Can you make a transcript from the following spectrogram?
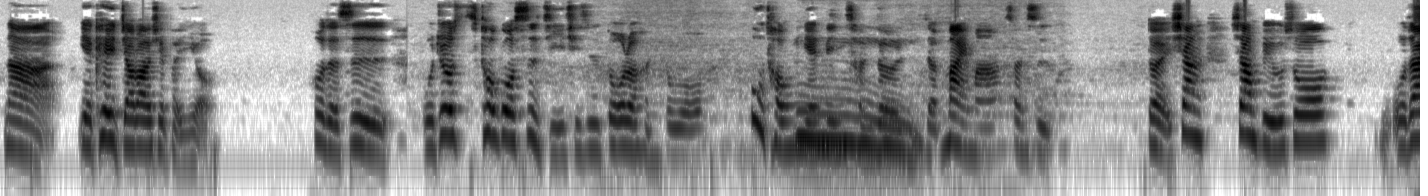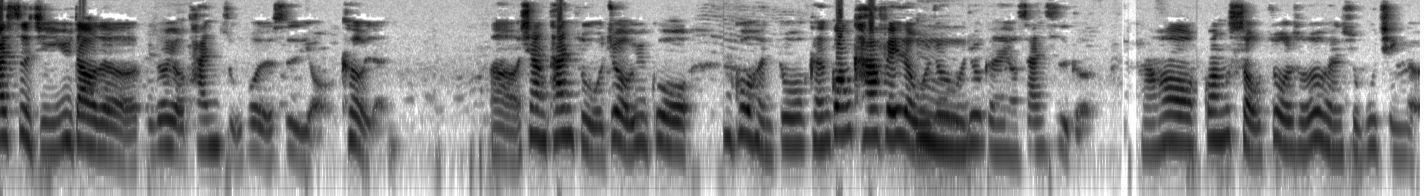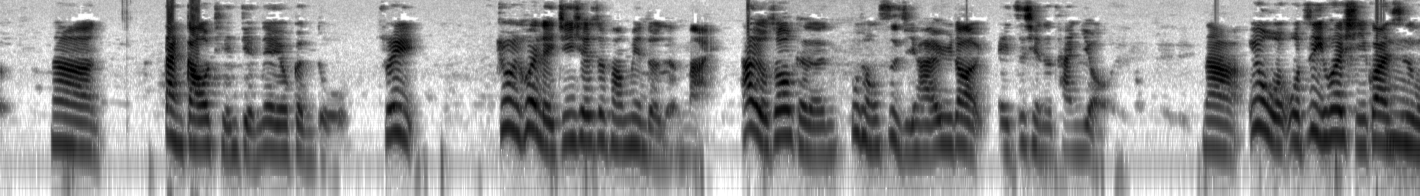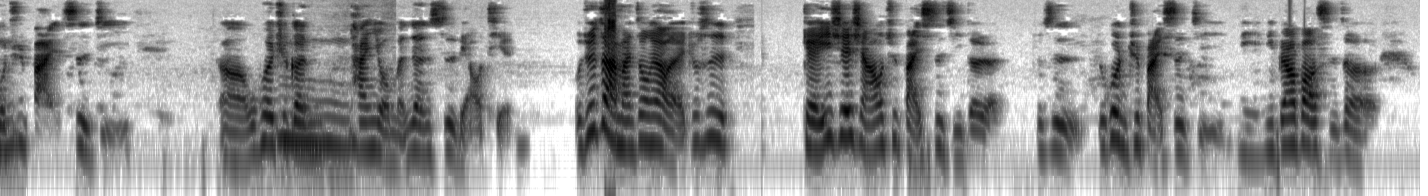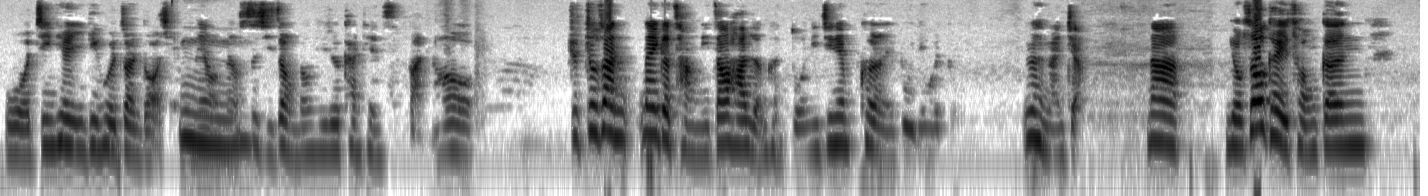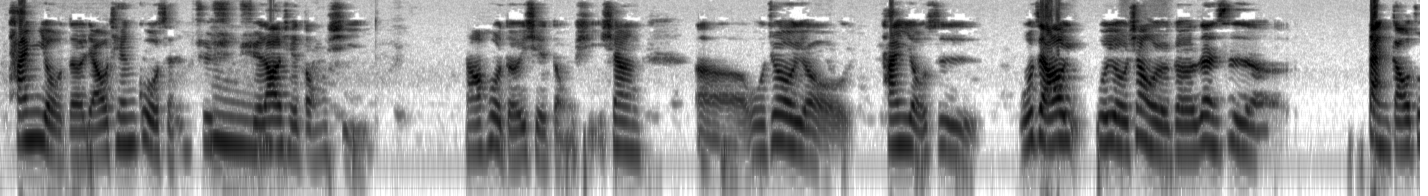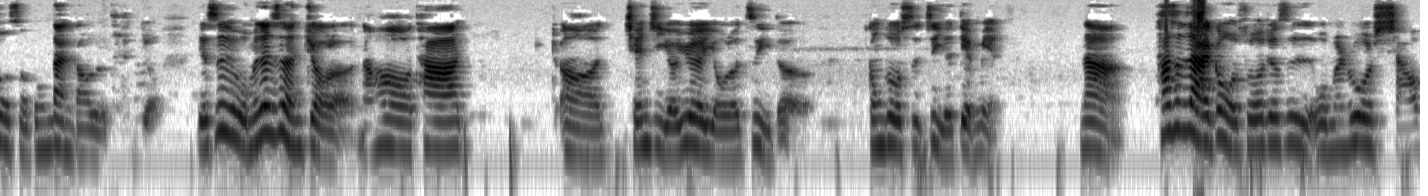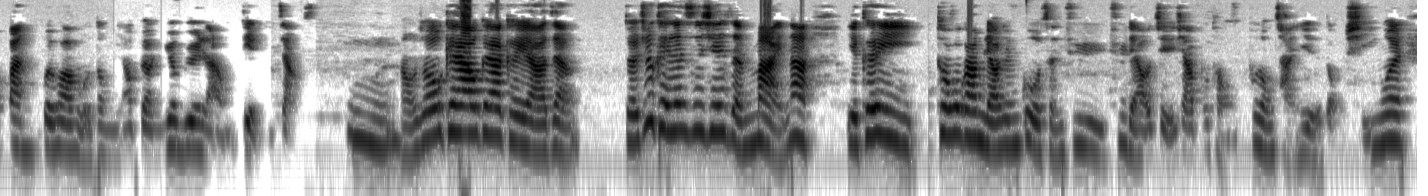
那也可以交到一些朋友，或者是我就透过市集，其实多了很多不同年龄层的人脉吗？嗯、算是对，像像比如说我在市集遇到的，比如说有摊主或者是有客人，呃，像摊主我就有遇过遇过很多，可能光咖啡的我就、嗯、我就可能有三四个。然后光手做的时候就可能数不清了，那蛋糕甜点类又更多，所以就会累积一些这方面的人脉。他有时候可能不同市集还会遇到诶之前的摊友，那因为我我自己会习惯是我去摆市集，嗯、呃，我会去跟摊友们认识聊天，嗯、我觉得这还蛮重要的，就是给一些想要去摆市集的人。就是如果你去摆市集，你你不要抱持着我今天一定会赚多少钱，嗯、没有没有，市集这种东西就是看天吃饭，然后就就算那个场你知道他人很多，你今天客人也不一定会多，因为很难讲。那有时候可以从跟摊友的聊天过程去学到一些东西，嗯、然后获得一些东西。像呃，我就有摊友是，我只要我有像我有个认识的蛋糕做手工蛋糕的摊友，也是我们认识很久了。然后他呃前几个月有了自己的工作室、自己的店面，那。他甚至还跟我说，就是我们如果想要办绘画活动，你要不要？你愿不愿意来我们店里这样子？嗯，啊我说 OK 啊，OK 啊，可以啊，这样，对，就可以认识一些人脉，那也可以透过跟他们聊天过程去去了解一下不同不同产业的东西，因为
